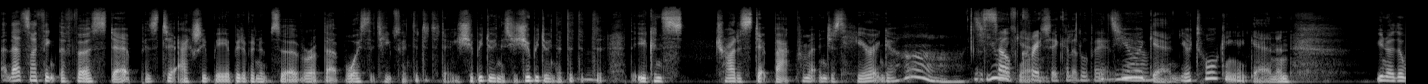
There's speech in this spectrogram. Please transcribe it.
And that's, I think, the first step is to actually be a bit of an observer of that voice that keeps going, "Da-da-da-da, you should be doing this, you should be doing that, da-da-da-da," that you can s- try to step back from it and just hear it and go, ah, it's you again. self-critic a little bit. It's you again. You're talking again. And, you know, the,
